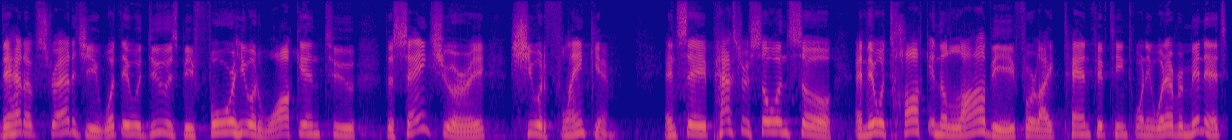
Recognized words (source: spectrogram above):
they had a strategy. What they would do is before he would walk into the sanctuary, she would flank him and say, Pastor so and so. And they would talk in the lobby for like 10, 15, 20, whatever minutes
